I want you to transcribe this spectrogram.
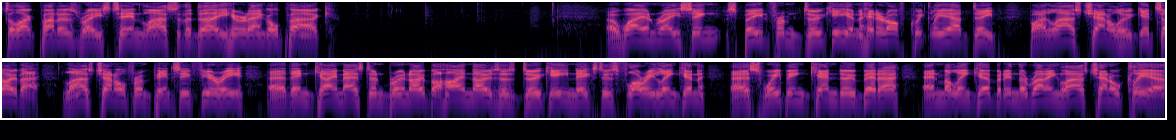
Best of luck, punters. Race 10, last of the day here at Angle Park. Away and racing, speed from Dookie and headed off quickly out deep by Last Channel, who gets over. Last Channel from Pensive Fury. Uh, then came Aston Bruno. Behind those is Dookie. Next is Flory Lincoln. Uh, sweeping Can Do Better and Malinka, but in the running, Last Channel clear.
